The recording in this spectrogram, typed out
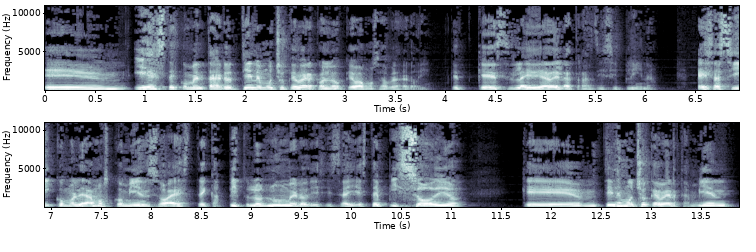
Eh, y este comentario tiene mucho que ver con lo que vamos a hablar hoy, que es la idea de la transdisciplina. Es así como le damos comienzo a este capítulo número 16, este episodio que mm, tiene mucho que ver también,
